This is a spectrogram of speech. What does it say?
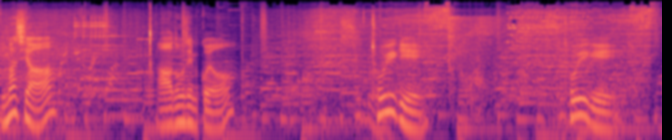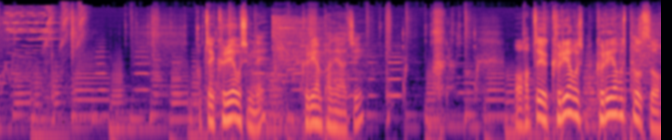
이 맛이야. 아 너무 재밌고요. 조이기. 조이기. 갑자기 그리 하고 싶네. 그리 한 판 해야지. 어 갑자기 그리 하고 싶 그리 하고 싶어졌어.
